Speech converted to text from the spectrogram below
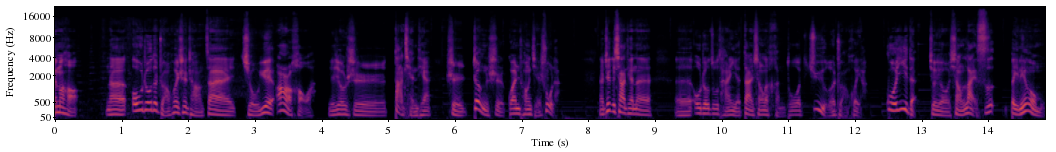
友们好，那欧洲的转会市场在九月二号啊，也就是大前天是正式关窗结束了。那这个夏天呢，呃，欧洲足坛也诞生了很多巨额转会啊，过亿的就有像赖斯、贝林厄姆、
